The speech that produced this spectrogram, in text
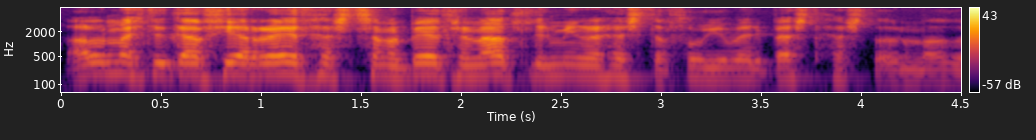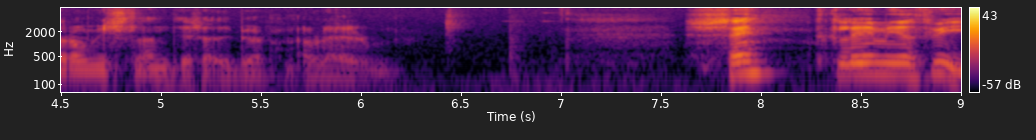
almættið gaf þér reyðhest sem er betri en allir mínar hestar þó ég veri best hestaður maður á Íslandi, saði Björn á leirum. Sent gleym ég því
